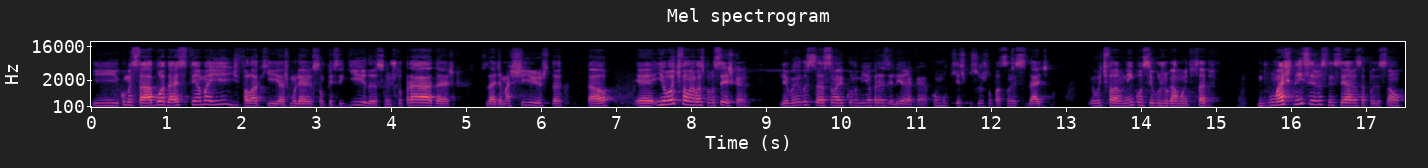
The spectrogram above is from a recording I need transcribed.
E começar a abordar esse tema aí, de falar que as mulheres são perseguidas, são estupradas, a sociedade é machista tal. É, e eu vou te falar um negócio pra vocês, cara. Levando em consideração a economia brasileira, cara, como que as pessoas estão passando nessa cidade, eu vou te falar, eu nem consigo julgar muito, sabe? Por mais que nem seja sincera essa posição,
